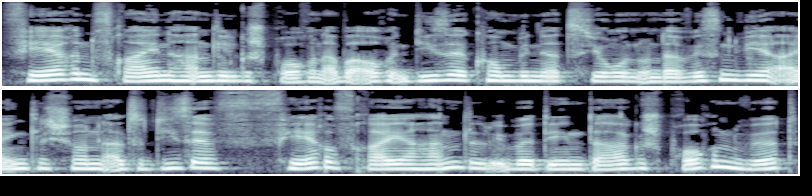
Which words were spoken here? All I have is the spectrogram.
fairen, freien Handel gesprochen, aber auch in dieser Kombination. Und da wissen wir eigentlich schon, also dieser faire, freie Handel, über den da gesprochen wird,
